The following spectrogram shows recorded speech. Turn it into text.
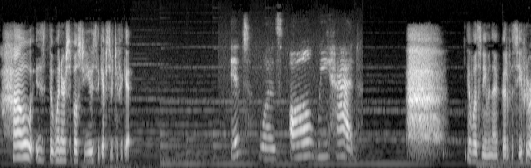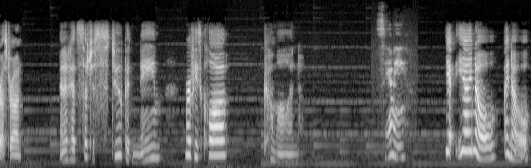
how is the winner supposed to use the gift certificate? It was all we had. It wasn't even that good of a seafood restaurant. And it had such a stupid name Murphy's Claw. Come on. Sammy, Yeah, yeah, I know. I know.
